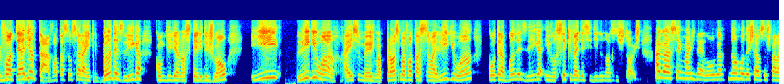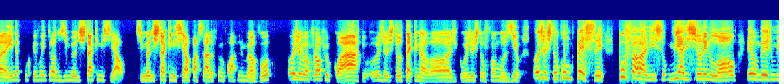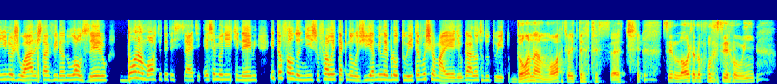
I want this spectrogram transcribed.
Vou até adiantar, a votação será entre Bundesliga, como diria nosso querido João, e League One. É isso mesmo, a próxima votação é League One contra a Bundesliga e você que vai decidir nos nossos stories. Agora, sem mais delonga, não vou deixar vocês falar ainda, porque eu vou introduzir meu destaque inicial. Se meu destaque inicial passado foi o quarto do meu avô, Hoje é meu próprio quarto, hoje eu estou tecnológico, hoje eu estou famosinho, hoje eu estou com um PC. Por falar nisso, me adicionem no LOL. Eu mesmo, menino Joara, está virando LOLzeiro, Dona Morte 87, esse é meu nickname. Então, falando nisso, falou em tecnologia, me lembrou o Twitter, eu vou chamar ele, o garoto do Twitter. Dona Morte 87. Se LOL já não fosse ruim,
